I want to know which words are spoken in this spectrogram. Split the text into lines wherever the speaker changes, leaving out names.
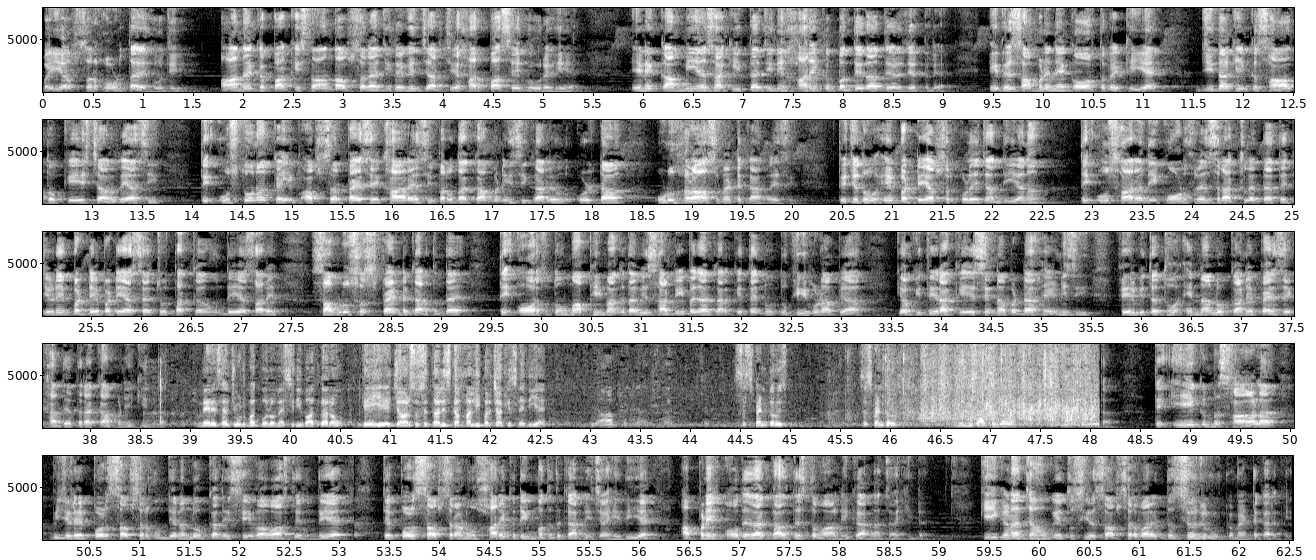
ਬਈ ਅਫਸਰ ਹੋਣ ਤਾਂ ਇਹੋ ਜਿਹੇ। ਆਨ ਇੱਕ ਪਾਕਿਸਤਾਨ ਦਾ ਅਫਸਰ ਹੈ, ਜਿਹਦੇ ਕਿ ਚਰਚੇ ਹਰ ਪਾਸੇ ਹੋ ਰਹੇ ਹੈ। ਇਹਨੇ ਕੰਮ ਹੀ ਐਸਾ ਕੀਤਾ ਜਿਹਨੇ ਹਰ ਇੱਕ ਬੰਦੇ ਦਾ ਦਿਲ ਜਿੱਤ ਲਿਆ। ਇਹਦੇ ਸਾਹਮਣੇ ਨੇ ਇੱਕ ਔਰਤ ਬੈਠੀ ਹੈ, ਜਿਹਦਾ ਕਿ ਇੱਕ ਸਾਲ ਤੋਂ ਕੇਸ ਚੱਲ ਰਿਹਾ ਸੀ ਤੇ ਉਸ ਤੋਂ ਨਾ ਕਈ ਅਫਸਰ ਪੈਸੇ ਖਾ ਰਹੇ ਸੀ, ਪਰ ਉਹਦਾ ਕੰਮ ਨਹੀਂ ਸੀ ਕਰ ਰਹੇ, ਉਹ ਉਲਟਾ ਉਹਨੂੰ ਹਰਾਸਮੈਂਟ ਕਰ ਰਹੇ ਸੀ। ਤੇ ਜਦੋਂ ਇਹ ਵੱਡੇ ਅਫਸਰ ਕੋਲੇ ਜਾਂਦੀ ਹੈ ਨਾ, ਤੇ ਉਹ ਸਾਰਿਆਂ ਦੀ ਕਾਨਫਰੰਸ ਰੱਖ ਲੈਂਦਾ ਤੇ ਜਿਹੜੇ ਵੱਡੇ ਵੱਡੇ ਐਸਐਚਓ ਤੱਕ ਹੁੰਦੇ ਆ ਸਾਰੇ, ਸਭ ਨੂੰ ਸਸਪੈਂਡ ਕਰ ਦਿੰਦਾ ਹੈ। ਤੇ ਔਰਤ ਤੋਂ ਮਾਫੀ ਮੰਗਦਾ ਵੀ ਸਾਡੀ ਵਜ੍ਹਾ ਕਰਕੇ ਤੈਨੂੰ ਦੁਖੀ ਹੋਣਾ ਪਿਆ ਕਿਉਂਕਿ ਤੇਰਾ ਕੇਸ ਇੰਨਾ ਵੱਡਾ ਹੈ ਨਹੀਂ ਸੀ ਫਿਰ ਵੀ ਤੇਥੋਂ ਇੰਨਾ ਲੋਕਾਂ ਨੇ ਪੈਸੇ ਖਾਦੇ ਤੇਰਾ ਕੰਮ ਨਹੀਂ ਕੀਤਾ
मेरे साथ झूठ मत बोलो मैं सीधी बात कर रहा हूँ कि ये चार सौ सैंतालीस का खाली पर्चा किसने दिया है सस्पेंड करो इसको सस्पेंड करो ये मजाक में क्या हुआ
ਕੀਤਾ। ਤੇ ਇਹ ਇੱਕ ਮਿਸਾਲ ਆ ਵੀ ਜਿਹੜੇ ਪੁਲਿਸ ਅਫਸਰ ਹੁੰਦੇ ਆ ਨਾ ਲੋਕਾਂ ਦੀ ਸੇਵਾ ਵਾਸਤੇ ਹੁੰਦੇ ਆ ਤੇ ਪੁਲਿਸ ਅਫਸਰਾਂ ਨੂੰ ਹਰ ਇੱਕ ਦੀ ਮਦਦ ਕਰਨੀ ਚਾਹੀਦੀ ਹੈ ਆਪਣੇ ਅਹੁਦੇ ਦਾ ਗਲਤ ਇਸਤੇਮਾਲ ਨਹੀਂ ਕਰਨਾ ਚਾਹੀਦਾ ਕੀ ਕਹਿਣਾ ਚਾਹੋਗੇ ਤੁਸੀਂ ਇਸ ਅਫਸਰ ਬਾਰੇ ਦੱਸਿਓ ਜਰੂਰ ਕਮੈਂਟ ਕਰਕੇ।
